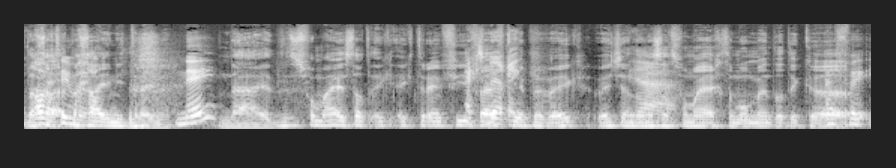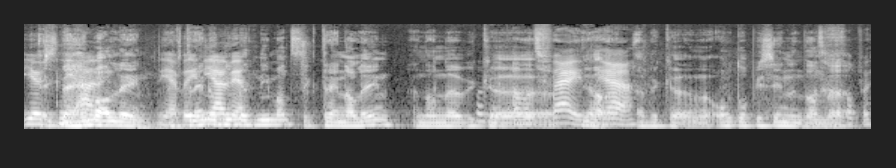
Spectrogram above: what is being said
Dan ga, Op die dan ga je niet trainen. Nee? Nee, dit is voor mij is dat ik, ik train vier, Echt vijf werk. keer per week. Weet je, en dan Ja. is dat voor mij echt een moment dat ik. eh, Even juist ik ben niet helemaal aan- alleen. Ja, ik train niet ook niet met niemand. Ik train alleen. En dan heb ik. Oh, eh, wat fijn, ja. heb ik eh, mijn oordopjes in en dan Wat eh, grappig.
